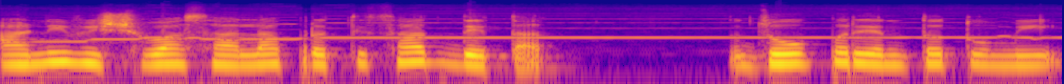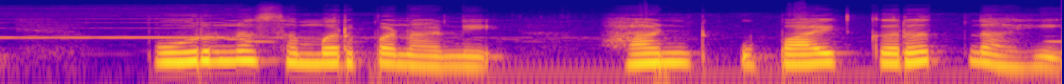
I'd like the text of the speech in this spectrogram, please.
आणि विश्वासाला प्रतिसाद देतात. जोपर्यंत तुम्ही पूर्ण समर्पणाने हा उपाय करत नाही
